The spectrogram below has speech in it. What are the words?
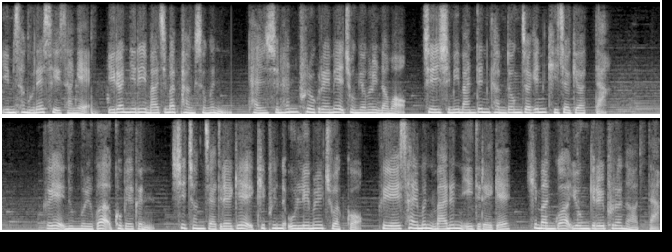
임성훈의 세상에 이런 일이 마지막 방송은 단순한 프로그램의 종영을 넘어 진심이 만든 감동적인 기적이었다. 그의 눈물과 고백은 시청자들에게 깊은 울림을 주었고 그의 삶은 많은 이들에게 희망과 용기를 불어넣었다.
